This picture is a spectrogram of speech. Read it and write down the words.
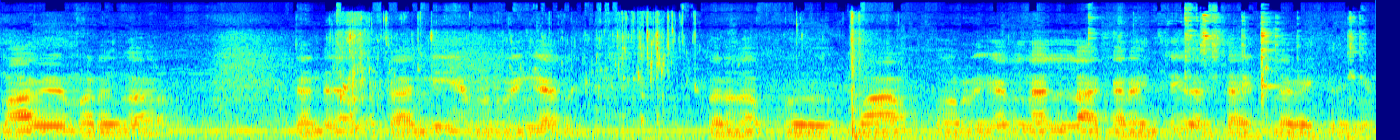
மாவே மடங்கும் ரெண்டு கப்பு தண்ணியை விடுறீங்க ஒரு கப்பு மாவு போடுறீங்க நல்லா கரைச்சி ஒரு சைட்டில் வைக்கிறீங்க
